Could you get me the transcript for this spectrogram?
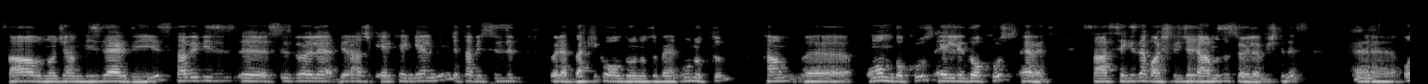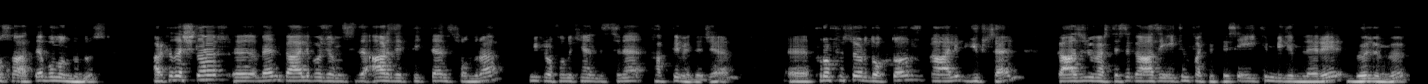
Sağ olun hocam bizler deyiz. Tabii biz e, siz böyle birazcık erken gelmeyince tabii sizin böyle dakik olduğunuzu ben unuttum. Tam e, 19.59 evet saat 8'de başlayacağımızı söylemiştiniz. Evet. E, o saatte bulundunuz. Arkadaşlar e, ben Galip hocamı size arz ettikten sonra mikrofonu kendisine takdim edeceğim. E, Profesör Doktor Galip Yüksel, Gazi Üniversitesi Gazi Eğitim Fakültesi Eğitim Bilimleri Bölümü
